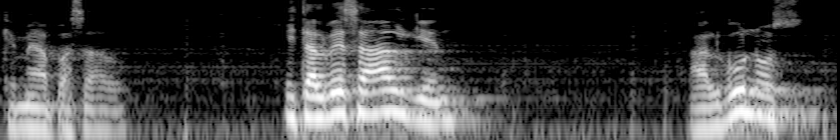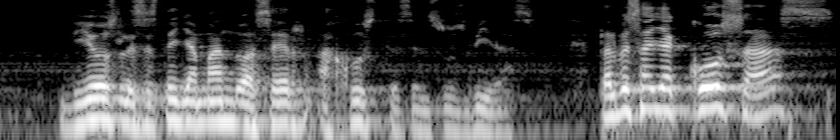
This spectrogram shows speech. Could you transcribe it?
que me ha pasado. Y tal vez a alguien, a algunos, Dios les esté llamando a hacer ajustes en sus vidas. Tal vez haya cosas,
